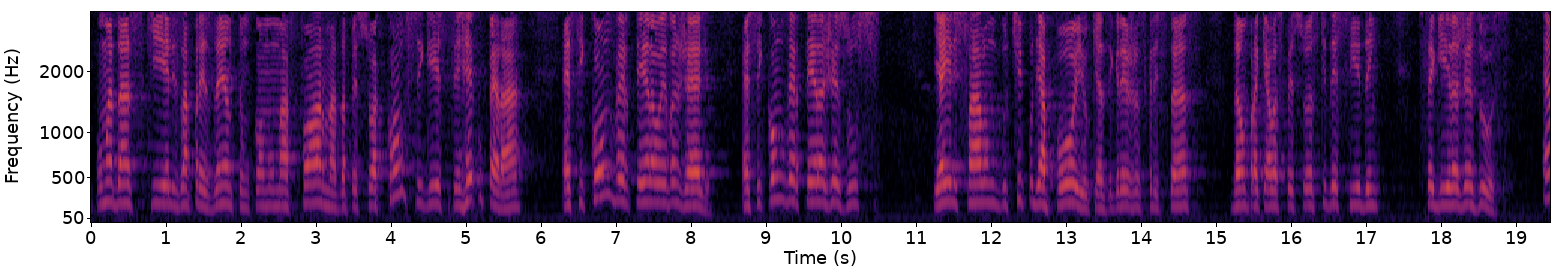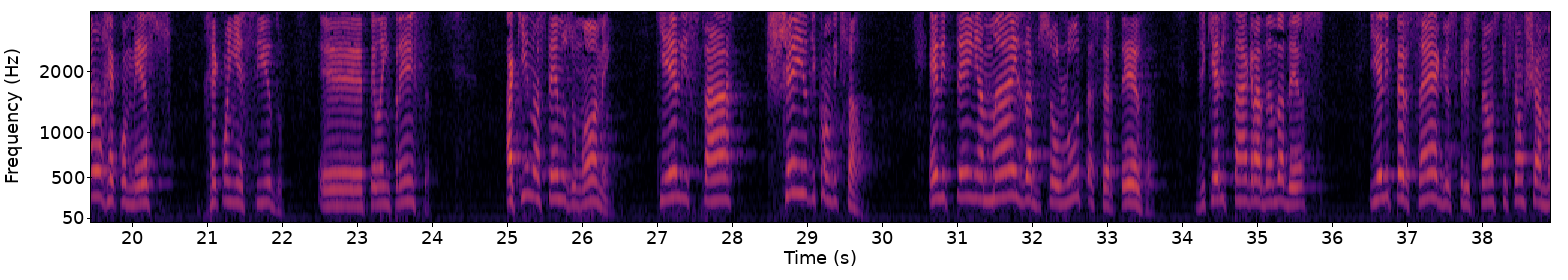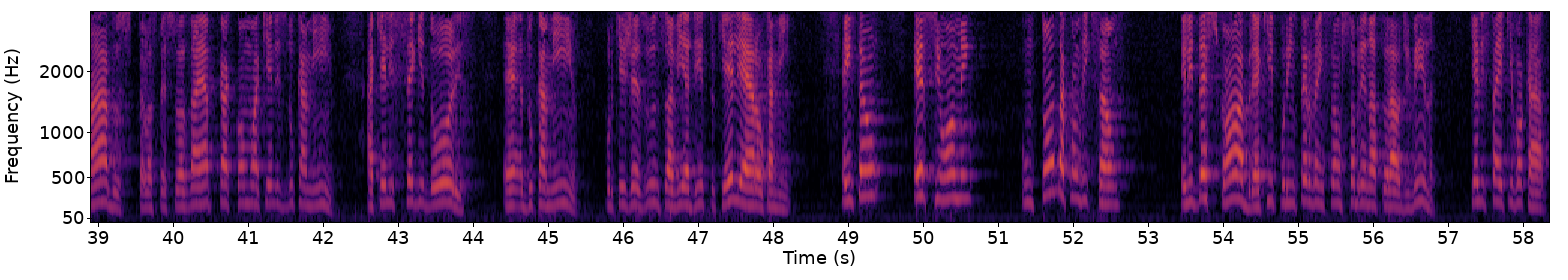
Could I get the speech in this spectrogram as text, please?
uma das que eles apresentam como uma forma da pessoa conseguir se recuperar é se converter ao Evangelho é se converter a Jesus. E aí eles falam do tipo de apoio que as igrejas cristãs dão para aquelas pessoas que decidem seguir a Jesus. É um recomeço reconhecido é, pela imprensa. Aqui nós temos um homem que ele está cheio de convicção. Ele tem a mais absoluta certeza de que ele está agradando a Deus. E ele persegue os cristãos que são chamados pelas pessoas da época como aqueles do caminho, aqueles seguidores é, do caminho, porque Jesus havia dito que ele era o caminho. Então, esse homem, com toda a convicção, ele descobre aqui por intervenção sobrenatural divina que ele está equivocado.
